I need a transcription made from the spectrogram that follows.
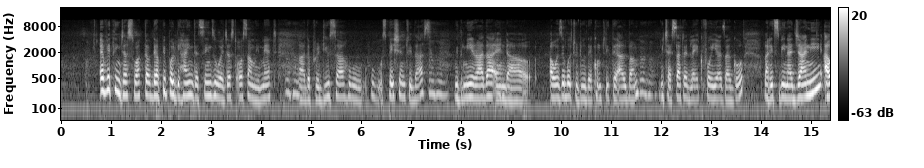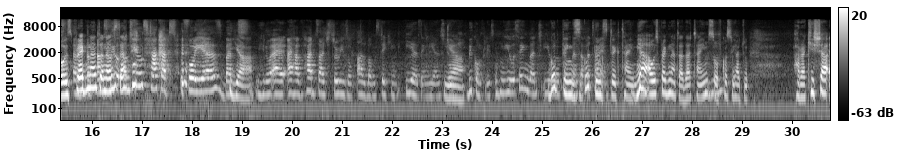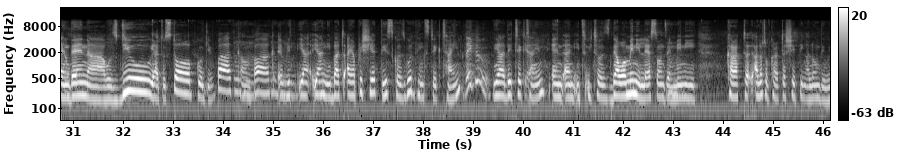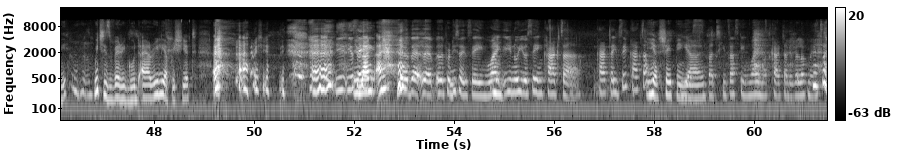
everything just worked out. There are people behind the scenes who were just awesome. We met uh, the producer who, who was patient with us, with me rather, and uh, I was able to do the complete the album, mm-hmm. which I started like four years ago. But it's been a journey. I was pregnant I'm, when I still, started. I'm still stuck at four years, but Yeah. you know, I, I have had such stories of albums taking years and years to Yeah. be complete. Mhm. You were saying that you good things good things time. take time mm-hmm. yeah i was pregnant at that time so of mm-hmm. course we had to harakisha and then uh, i was due we had to stop go give birth come mm-hmm. back mm-hmm. everything yeah, yani but i appreciate this because good mm-hmm. things take time. They do. yeah they take Yeah. time and and it, it was there were many lessons and many character a lot of character shaping along the way which is very good. I really appreciate. Appreciate. You, you're You saying learn- the, the, the producer is saying why you know you're saying character character you said character yes shaping yes yeah but he's asking why not character development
